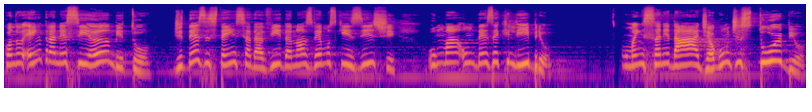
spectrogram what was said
quando entra nesse âmbito de desistência da vida, nós vemos que existe uma, um desequilíbrio, uma insanidade, algum distúrbio,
